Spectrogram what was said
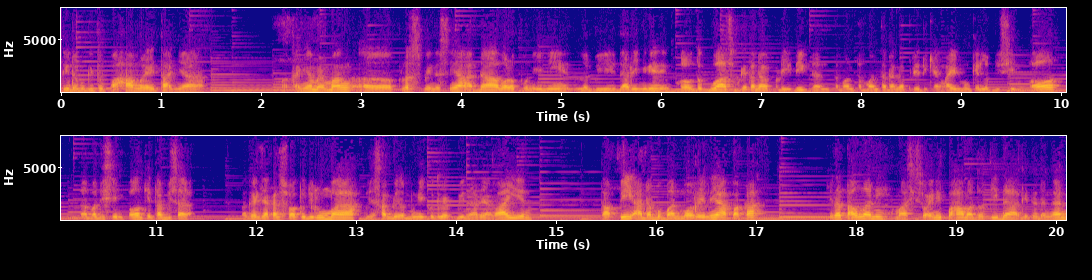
tidak begitu paham mulai tanya. Makanya memang uh, plus minusnya ada walaupun ini lebih dari ini kalau untuk gua sebagai tenaga pendidik dan teman-teman tenaga pendidik yang lain mungkin lebih simpel lebih simpel kita bisa mengerjakan sesuatu di rumah bisa sambil mengikuti webinar yang lain tapi ada beban moralnya apakah kita tahu nggak nih mahasiswa ini paham atau tidak gitu dengan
